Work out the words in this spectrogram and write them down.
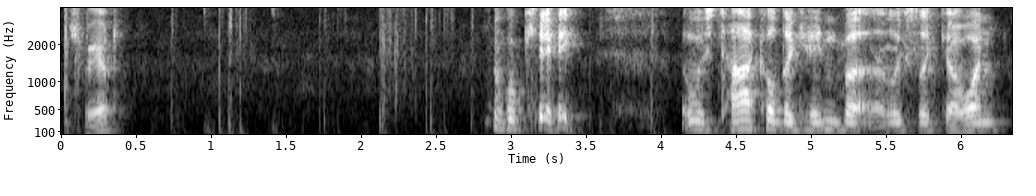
That's weird. Okay. I was tackled again, but it looks like I won.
